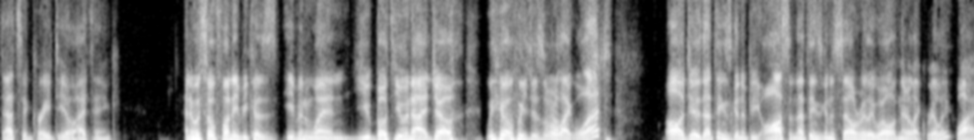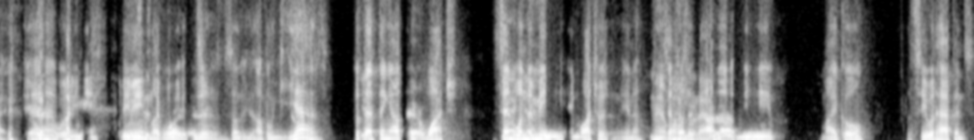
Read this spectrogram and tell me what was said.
that's a great deal, I think. And it was so funny because even when you both you and I, Joe, we we just were like, "What? Oh, dude, that thing's gonna be awesome. That thing's gonna sell really well." And they're like, "Really? Why?" Yeah, what do you mean? What do you mean? Like, what is there something? Oblig- yeah, put Yeah. that thing out there. Watch. Send Yeah, one to me and watch what you know. Yeah, Send one to. Donna, me, Michael. Let's see what happens.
